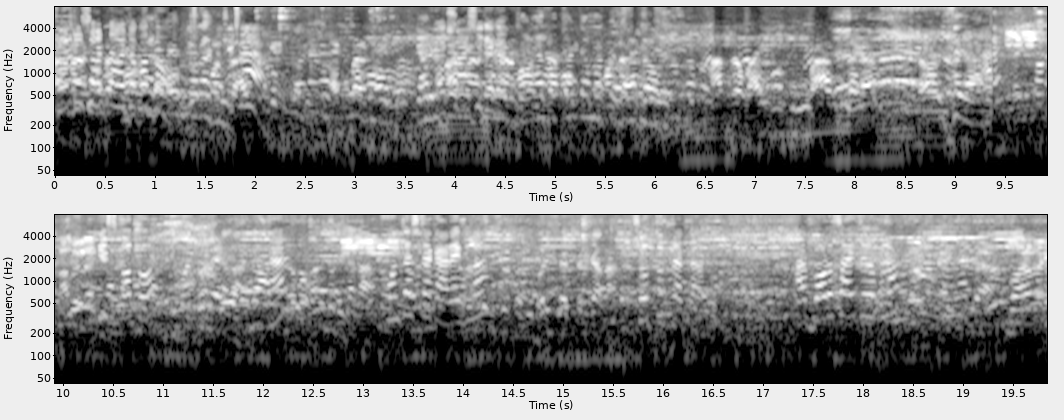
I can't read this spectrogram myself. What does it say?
ছোট শটটা ওইটা কত? কত? হ্যাঁ? পঞ্চাশ টাকা, আর এগুলো? সত্তর টাকা। আর বড় সাইজের ওগুলো? বড় বড়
